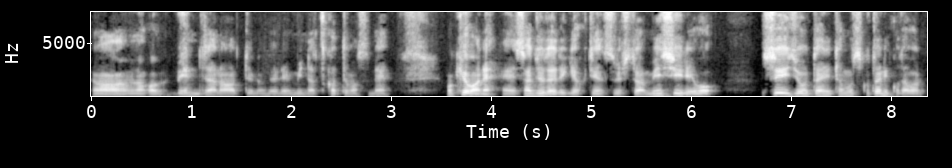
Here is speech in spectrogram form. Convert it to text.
ああ、なんか便利だなっていうのでね、みんな使ってますね。まあ、今日はね、30代で逆転する人は名刺入れを薄い状態に保つことにこだわる。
